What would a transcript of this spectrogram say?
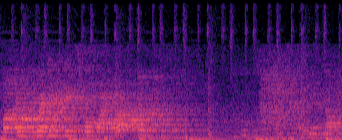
My wedding gift from my husband. Who died very young.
